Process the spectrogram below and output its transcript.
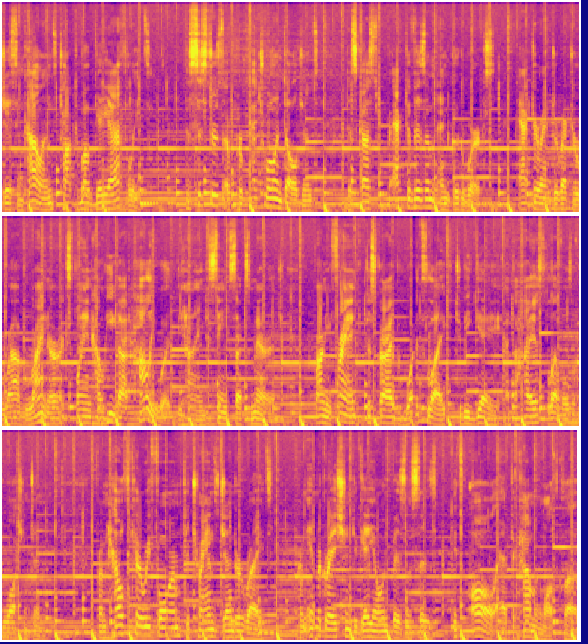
Jason Collins talked about gay athletes. The Sisters of Perpetual Indulgence discussed activism and good works. Actor and director Rob Reiner explained how he got Hollywood behind same sex marriage. Barney Frank described what it's like to be gay at the highest levels of Washington. From healthcare reform to transgender rights, from immigration to gay owned businesses, it's all at the Commonwealth Club.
